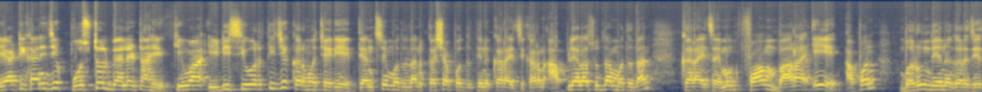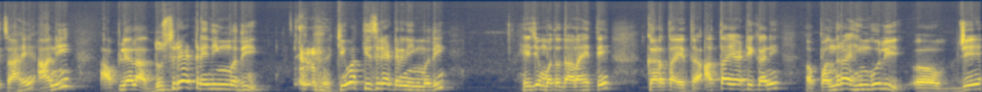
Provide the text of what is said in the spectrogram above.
या ठिकाणी जे पोस्टल बॅलेट आहे किंवा ई डी सीवरती जे कर्मचारी आहेत त्यांचे मतदान कशा पद्धतीने करायचे? कारण आपल्याला सुद्धा मतदान करायचं आहे. मग फॉर्म बारा ए आपण भरून देणं गरजेचं आहे. आणि आपल्याला दुसऱ्या ट्रेनिंगमध्ये किंवा तिसऱ्या ट्रेनिंगमध्ये हे जे मतदान आहे ते करता येतं. आता या ठिकाणी पंधरा हिंगोली जे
